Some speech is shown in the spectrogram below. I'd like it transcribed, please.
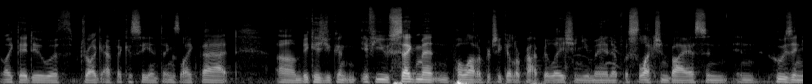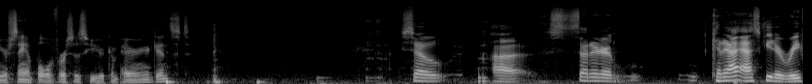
like they do with drug efficacy and things like that um, because you can if you segment and pull out a particular population you may end up with selection bias in, in who's in your sample versus who you're comparing against. So uh, senator can i ask you to re-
